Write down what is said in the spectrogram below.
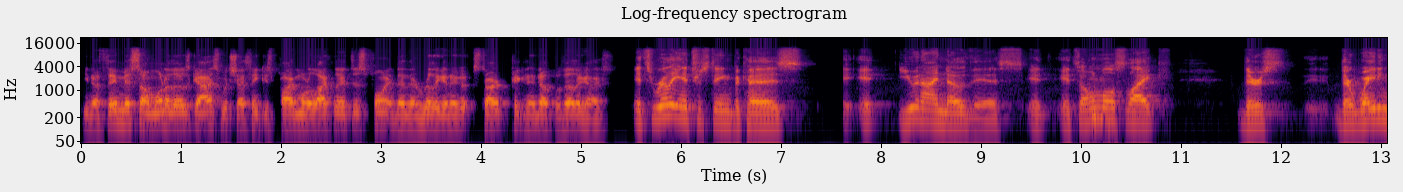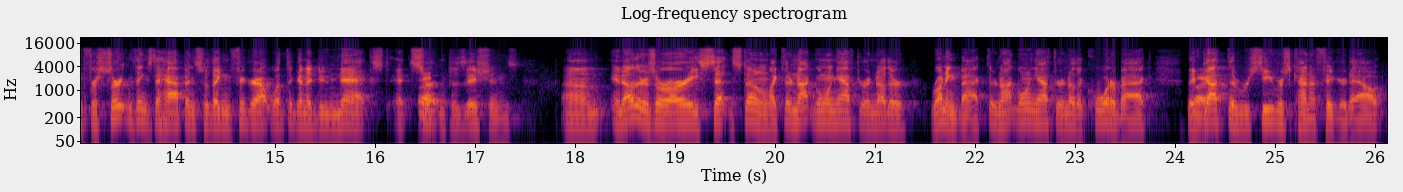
you know, if they miss on one of those guys, which I think is probably more likely at this point, then they're really going to start picking it up with other guys. It's really interesting because it, it you and I know this. It it's almost like there's they're waiting for certain things to happen so they can figure out what they're going to do next at certain right. positions. Um, and others are already set in stone. Like they're not going after another running back. They're not going after another quarterback. They've right. got the receivers kind of figured out.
